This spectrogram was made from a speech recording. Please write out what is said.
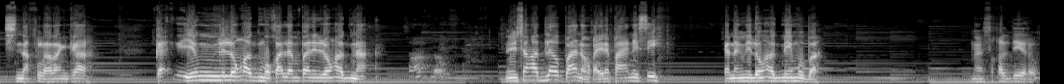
Snack lang ka. ka yung nilongag mo, kalam pa nilongag na. Daw? Nung isang adlaw, paano? Kaya napanis eh. Kanang nilongag na mo ba? Nasa kaldero.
